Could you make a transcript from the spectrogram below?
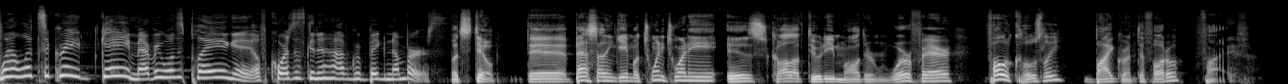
Well, it's a great game. Everyone's playing it. Of course, it's going to have big numbers. But still, the best selling game of 2020 is Call of Duty Modern Warfare, followed closely by Grand Theft Auto 5.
